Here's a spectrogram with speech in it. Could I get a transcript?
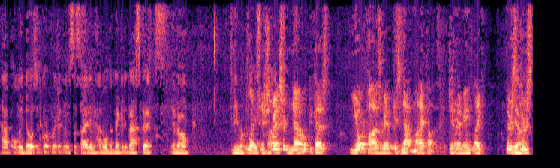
have only those incorporated in society and have all the negative aspects, you know, be replaced? Short answer: No, because your positive is not my positive. Do you know what I mean? Like there's yeah. there's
